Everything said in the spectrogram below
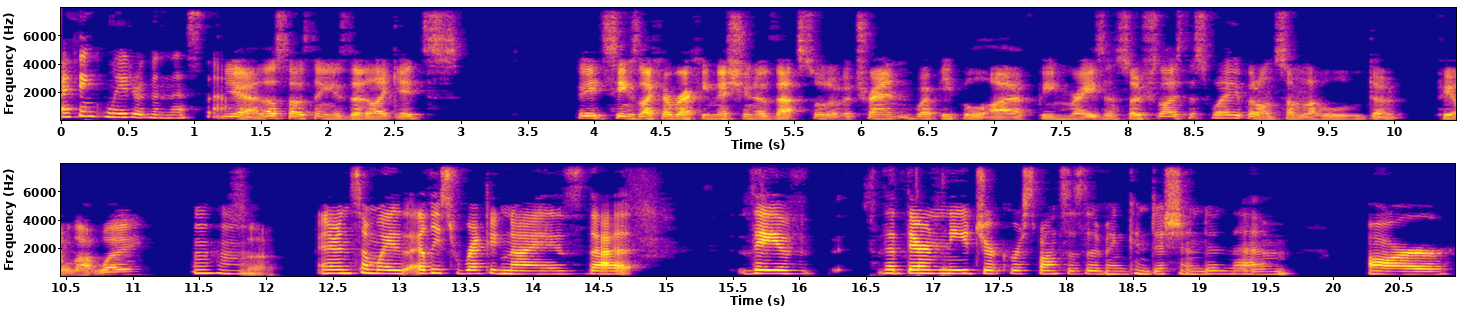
I think later than this, though. Yeah, that's what I was thinking. Is that like it's it seems like a recognition of that sort of a trend where people have been raised and socialized this way, but on some level don't feel that way. Mm-hmm. So, and in some ways, at least recognize that they've that their knee jerk responses that have been conditioned in them are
